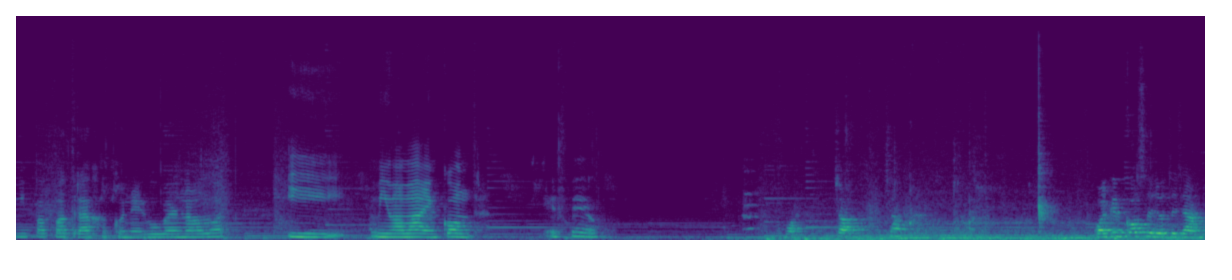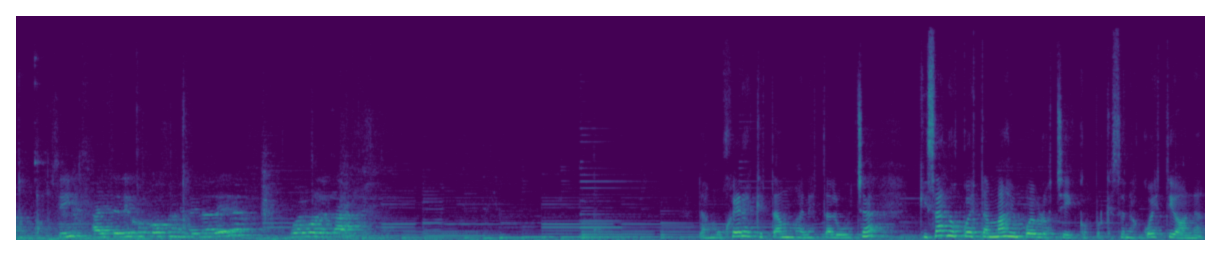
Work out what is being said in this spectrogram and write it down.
Mi papá trabaja con el gobernador y mi mamá en contra. Es feo. Bueno, chao, chao. Cualquier cosa yo te llamo, ¿sí? Ahí te dejo cosas en la heladera, vuelvo a la tarde. Las mujeres que estamos en esta lucha Quizás nos cuesta más en pueblos chicos porque se nos cuestiona.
